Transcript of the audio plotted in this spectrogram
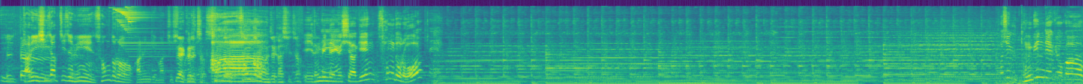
이 일단- 다리 시작 지점인 송도로 가는 게 맞지? 네 그렇죠. 성도, 아. 성도로 먼저 가시죠. 이 동빈대교 네. 시작인 송도로 네. 동빈대교가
